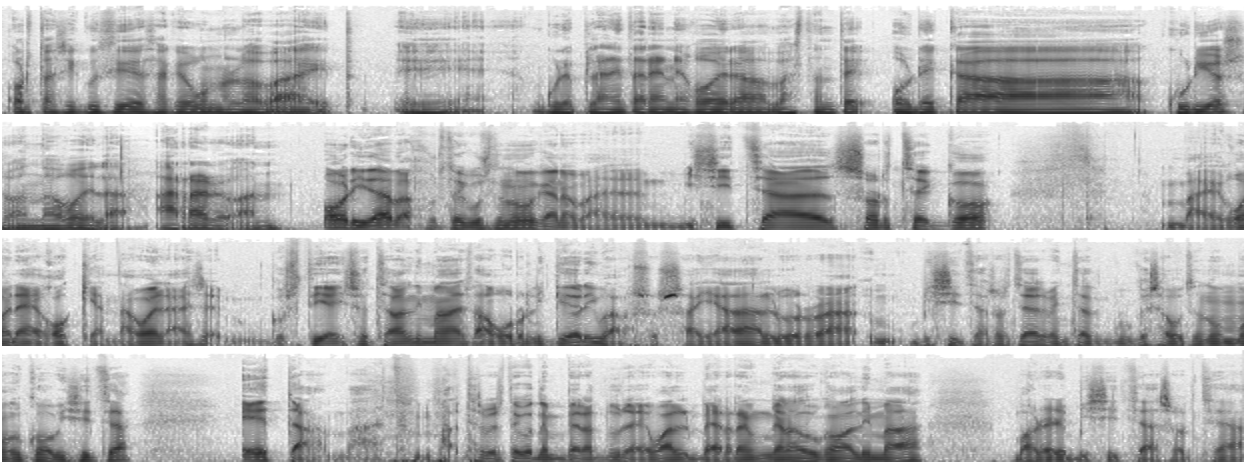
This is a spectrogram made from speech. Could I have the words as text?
Hortaz ikusi dezakegu nola bait, e, gure planetaren egoera bastante oreka kuriosoan dagoela, arraroan. Hori da, ba, justo ikusten dugu, gano, ba, bizitza sortzeko, ba, egoera egokian dagoela, ez? Guztia izotza baldin bada, ez da gur likidori, ba, oso saia da, lurra bizitza sortzea, ez behintzat guk ezagutzen duen moduko bizitza, eta, ba, bat besteko temperatura, igual berreun graduko baldin bada, ba, hori bizitza sortzea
